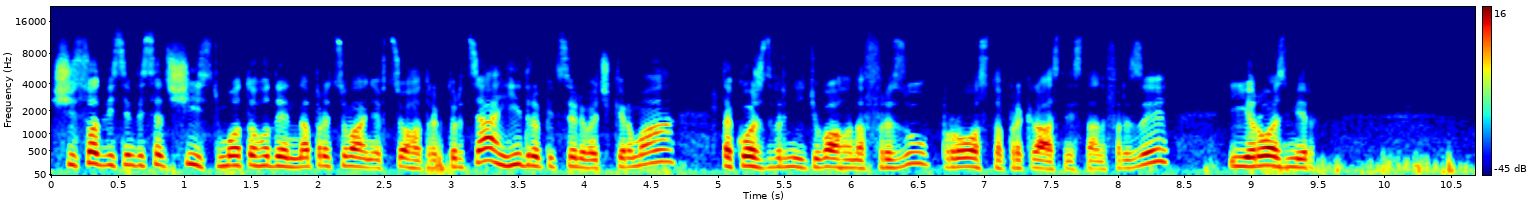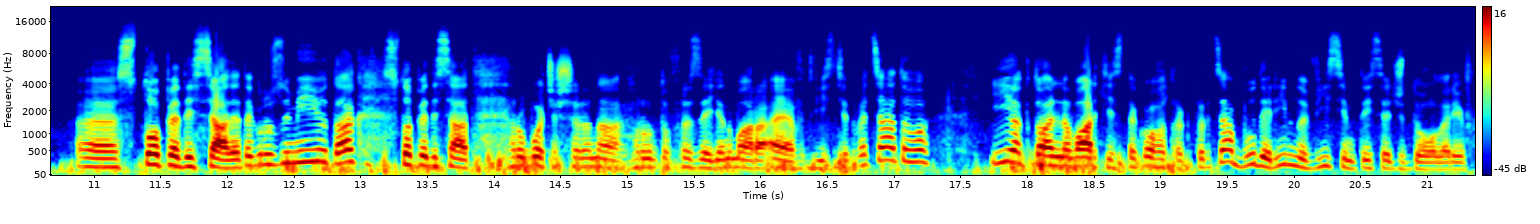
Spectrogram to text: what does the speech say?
686 мотогодин напрацювання в цього тракторця, гідропідсилювач керма. Також зверніть увагу на фрезу, просто прекрасний стан фрези. Її розмір е, 150, я так розумію. Так? 150 робоча ширина ґрунтофрези Yanmar AF 220 і актуальна вартість такого тракторця буде рівно 8 тисяч доларів.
